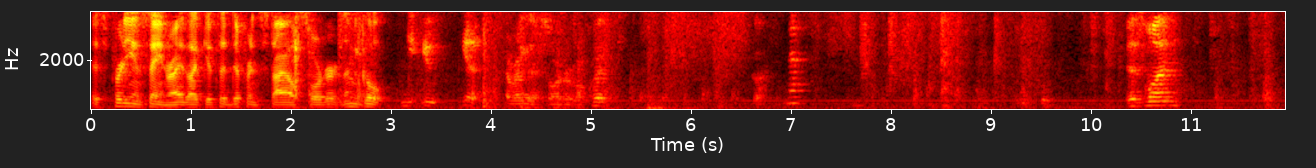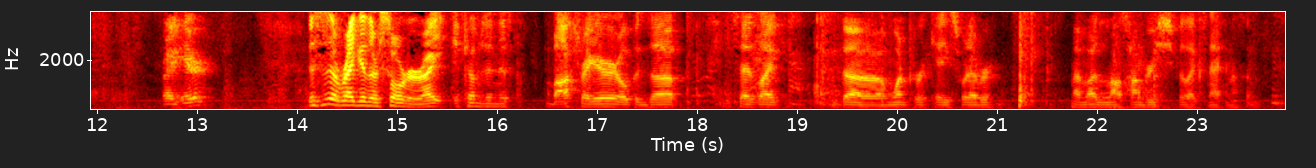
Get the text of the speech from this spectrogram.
It's pretty insane, right? Like it's a different style sorter. Let me go get you get a regular sorter real quick. Go. No. This one right here. This is a regular sorter, right? It comes in this box right here. It opens up. Says like the one per case, whatever. My mother-in-law's hungry. She feel like snacking on something.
